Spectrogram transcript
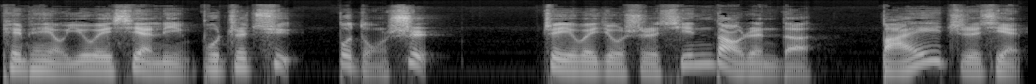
偏偏有一位县令不知趣、不懂事，这一位就是新到任的白知县。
